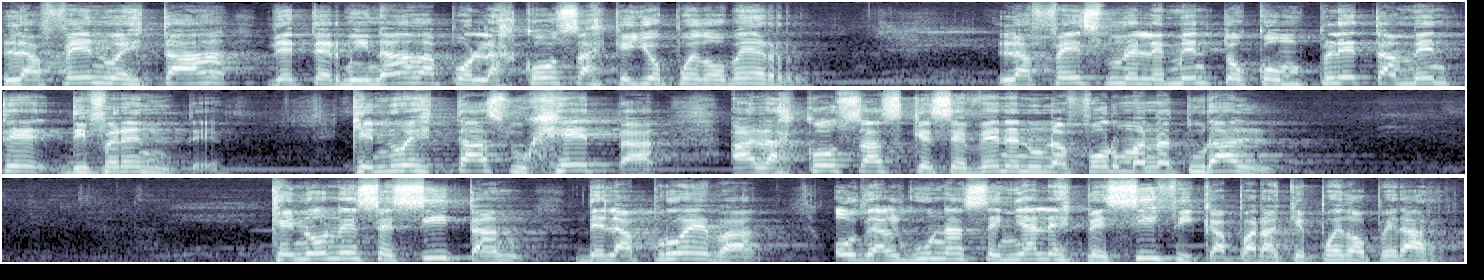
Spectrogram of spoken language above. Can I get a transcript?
La fe no está determinada por las cosas que yo puedo ver. La fe es un elemento completamente diferente, que no está sujeta a las cosas que se ven en una forma natural que no necesitan de la prueba o de alguna señal específica para que pueda operar.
